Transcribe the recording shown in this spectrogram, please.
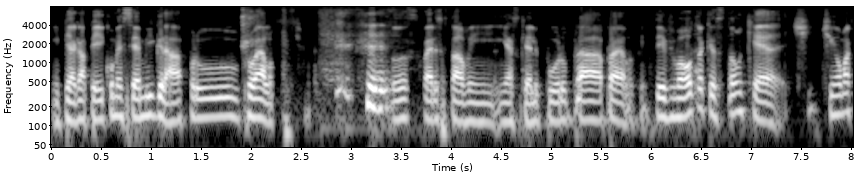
em PHP e comecei a migrar pro, pro Elo. todas as queries que estavam em, em SQL puro pra, pra Elo. Teve uma outra questão que é. Tinha uma,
